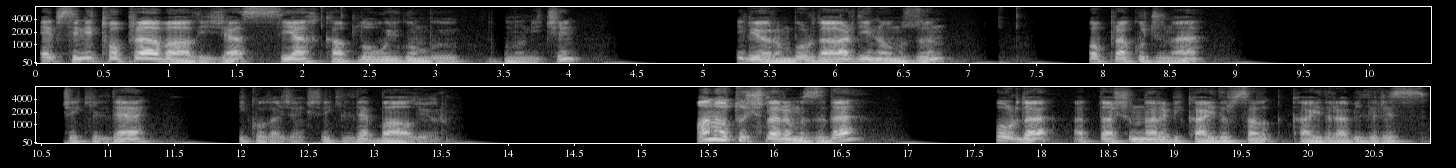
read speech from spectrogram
Hepsini toprağa bağlayacağız. Siyah kaplı uygun bu, bunun için. Biliyorum burada Arduino'muzun toprak ucuna şekilde dik olacak şekilde bağlıyorum. Ana tuşlarımızı da burada hatta şunları bir kaydırsalık kaydırabiliriz.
